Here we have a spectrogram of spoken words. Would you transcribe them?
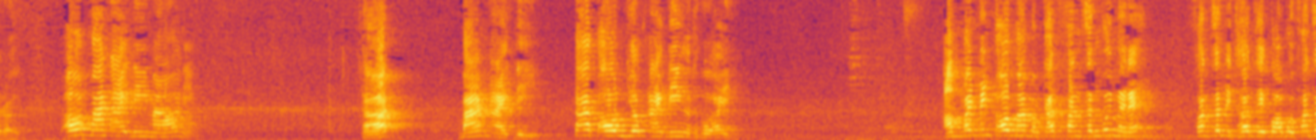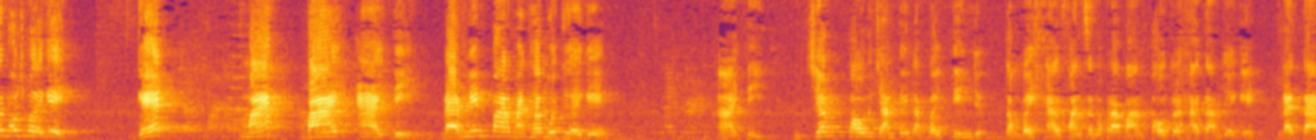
ត្រូវបងអូនបាន ID មកនេះកើតបាន ID តើបងអូនយក ID ទៅធ្វើអី អំបាញ់មិញបងអូនបានបង្កើត function មួយមែនទេ function return table មួយ function បងឈ្មោះអីគេ get mark by id ដែលមាន parameter មួយគឺអីគេ id អញ្ចឹងបងនៅចាំទេដើម្បីទាញដើម្បីហៅ function មកប្រើបានបងត្រូវហៅតាមនិយាយគេ data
